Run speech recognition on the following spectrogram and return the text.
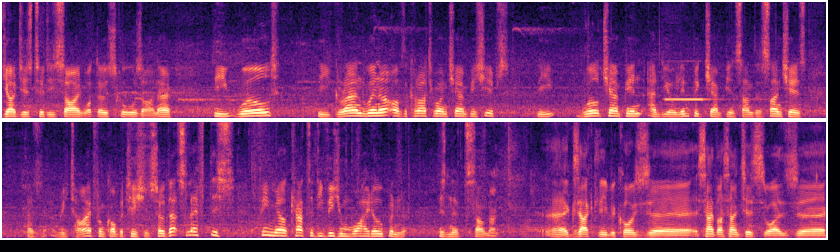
judges to decide what those scores are. Now, the world, the grand winner of the Karate One Championships, the world champion and the Olympic champion, Sandra Sanchez, has retired from competition. So that's left this female kata division wide open, isn't it, Salman? Uh, exactly, because uh, Sandra Sanchez was uh,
